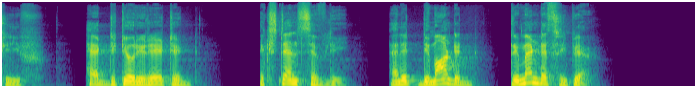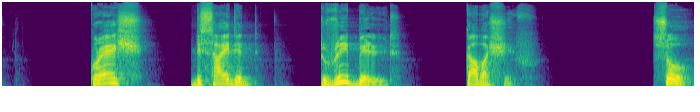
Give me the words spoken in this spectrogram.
Sharif had deteriorated extensively and it demanded tremendous repair. Quraysh decided to rebuild Kaaba Sharif. So,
